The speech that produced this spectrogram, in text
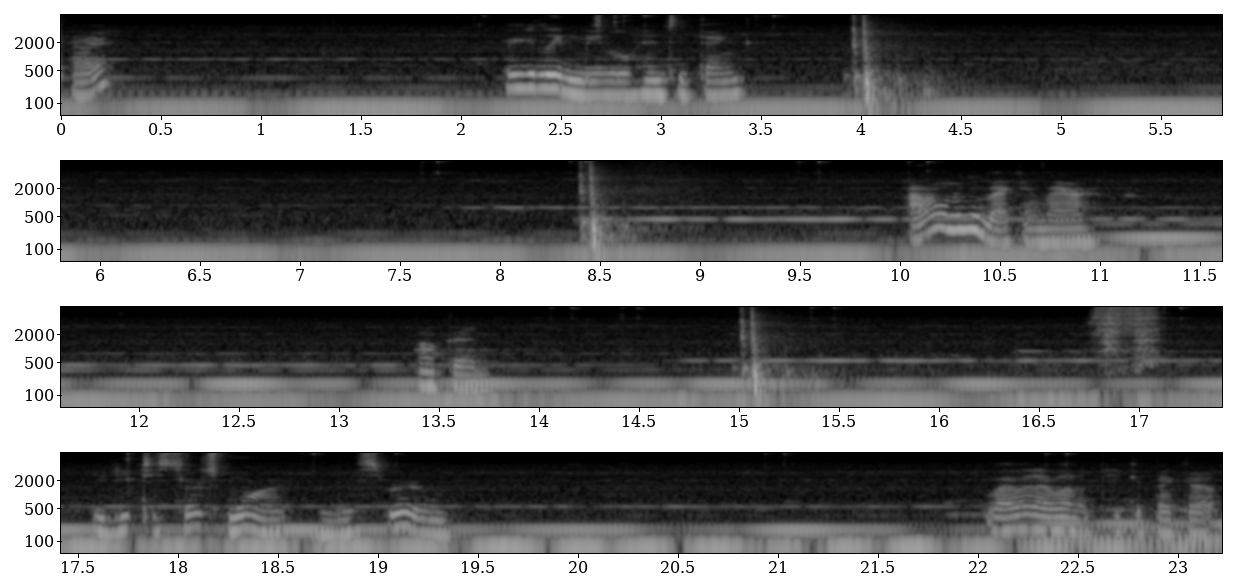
Okay. Where are you leading me, little hinty thing? I don't want to go back in there. Oh, good. You need to search more in this room. Why would I want to pick it back up?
